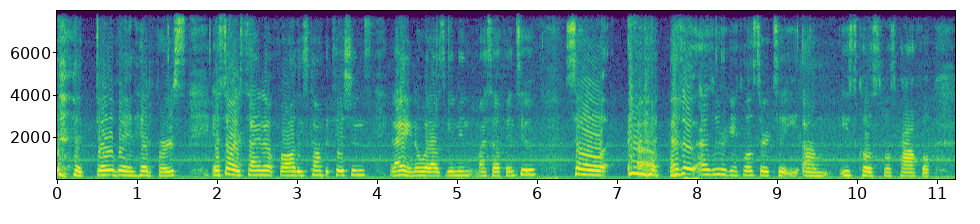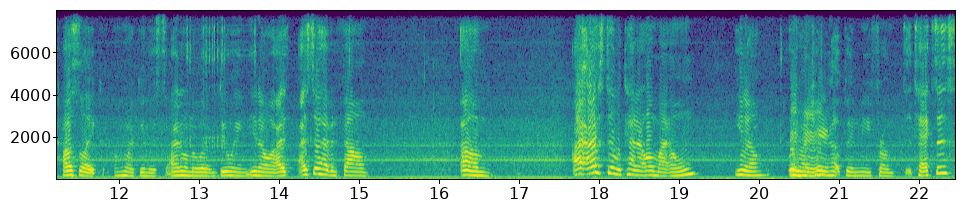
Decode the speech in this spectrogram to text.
dove in head first and started signing up for all these competitions and I didn't know what I was getting myself into. So as I, as we were getting closer to um, East Coast Most Powerful, I was like, oh my goodness, I don't know what I'm doing. You know, I I still haven't found um I, I still kind of on my own, you know, with my trainer helping me from Texas,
